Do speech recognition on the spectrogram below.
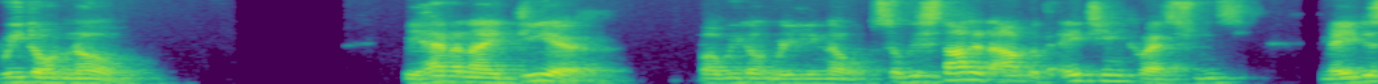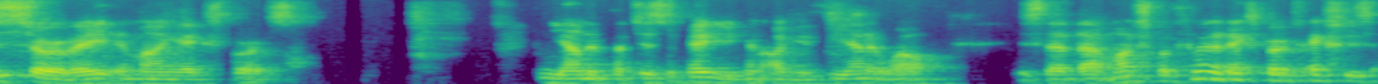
we don't know. We have an idea, but we don't really know. So we started out with 18 questions, made a survey among experts. 300 participate, You can argue 300. Well, is that that much? But 300 experts actually is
